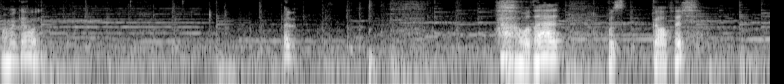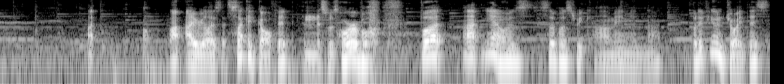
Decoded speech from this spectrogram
Where am I going? I... well, that was. I, I realized I suck at golf it, and this was horrible. but, uh, you know, it was supposed to be calming and not. But if you enjoyed this,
